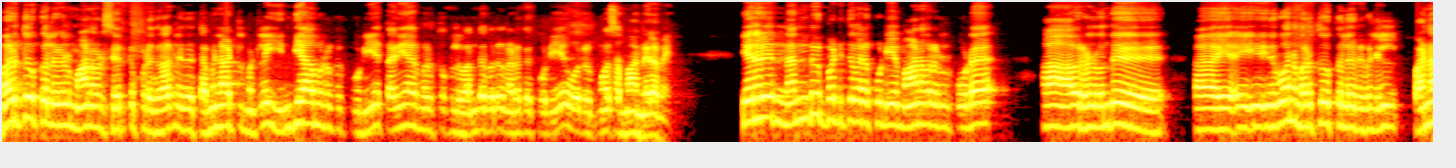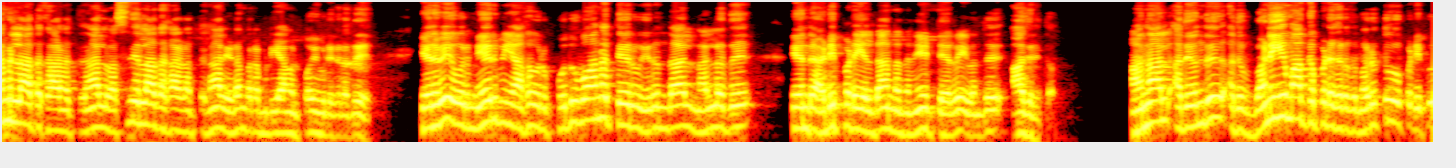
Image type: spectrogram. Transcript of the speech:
மருத்துவக் கல்லூரிகள் மாணவர்கள் சேர்க்கப்படுகிறார்கள். இது தமிழ்நாட்டில் மட்டும் இந்தியாவில் இருக்கக்கூடிய தனியார் மருத்துவக் வந்த பிறகு நடக்கக்கூடிய ஒரு மோசமான நிலைமை. எனவே நன்கு படித்து வரக்கூடிய மாணவர்கள் கூட அவர்கள் வந்து இதுபோன்ற இது போன்ற மருத்துவக் கல்லூரிகளில் பணமில்லாத காரணத்தினால் வசதி இல்லாத காரணத்தினால் இடம்பெற முடியாமல் போய்விடுகிறது. எனவே ஒரு நேர்மையாக ஒரு பொதுவான தேர்வு இருந்தால் நல்லது என்ற அடிப்படையில் தான் அந்த நீட் தேர்வை வந்து ஆதரித்தோம். ஆனால் அது வந்து அது வணிகமாக்கப்படுகிறது மருத்துவ படிப்பு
